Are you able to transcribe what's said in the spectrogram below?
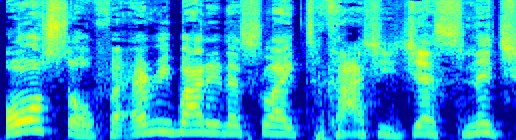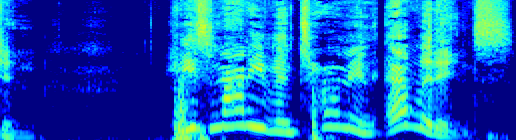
Also, for everybody that's like, Tekashi's just snitching, he's not even turning evidence.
